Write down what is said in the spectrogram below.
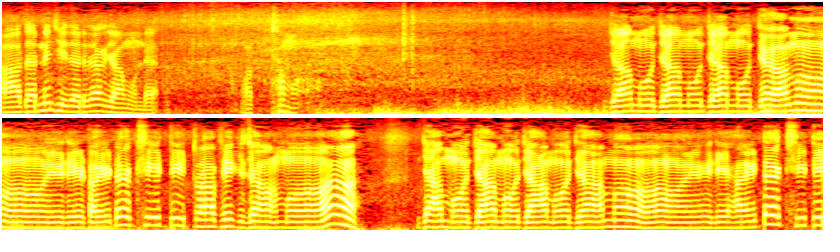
ఆ దరి నుంచి ఈ దరి దాకా జామ్ ఉండే. మొత్తము. జాము జాము జాము జాము ఇది టైటెక్ సిటీ ట్రాఫిక్ జాము జాము జాము జాము జాము ఇది హైటెక్ సిటీ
